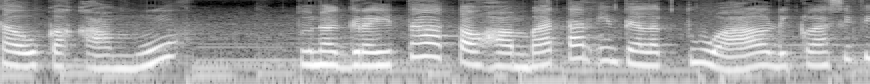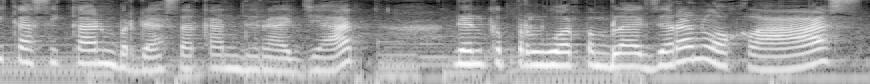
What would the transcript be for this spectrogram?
Tahukah kamu, tunagrahita atau hambatan intelektual diklasifikasikan berdasarkan derajat, dan keperluan pembelajaran loh kelas.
